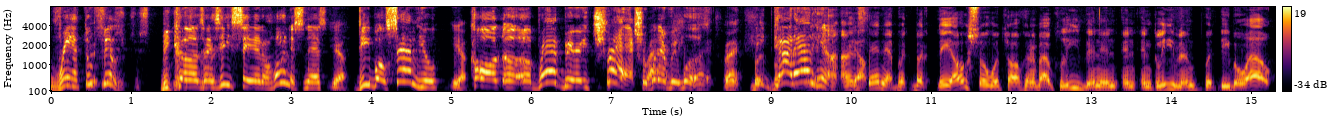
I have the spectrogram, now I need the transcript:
ran through Philly just- because, as he said, a hornet's nest, Yeah. Deebo Samuel Yeah. called uh, uh, Bradberry trash, or whatever it was. right? He got at him. I, I understand that, but but they also were talking about Cleveland, and, and, and Cleveland put Deebo out.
